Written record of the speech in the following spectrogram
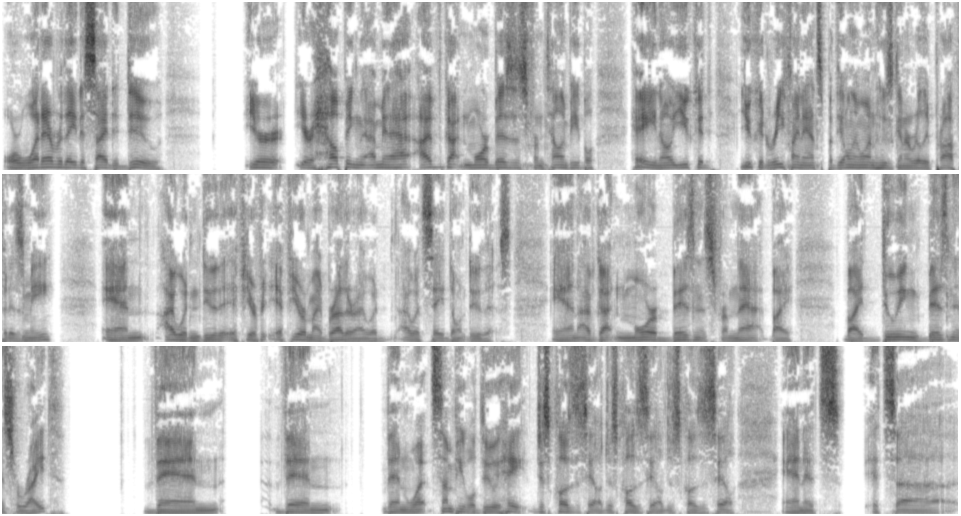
or whatever they decide to do you're you're helping i mean i've gotten more business from telling people hey you know you could you could refinance but the only one who's going to really profit is me and I wouldn't do that. If you're if you're my brother I would I would say don't do this. And I've gotten more business from that by by doing business right than than than what some people do. Hey just close the sale just close the sale just close the sale. And it's it's uh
